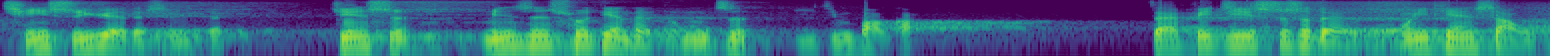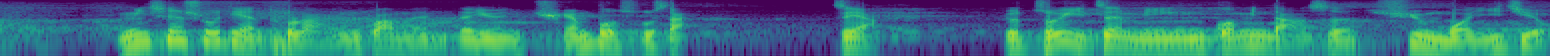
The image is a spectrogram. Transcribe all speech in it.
秦时月的身份。监视民生书店的同志已经报告，在飞机失事的同一天上午，民生书店突然关门，人员全部疏散，这样。就足以证明国民党是蓄谋已久，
